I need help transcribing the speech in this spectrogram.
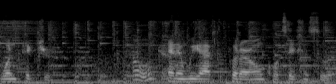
one picture, Oh, okay. and then we have to put our own quotations to it.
